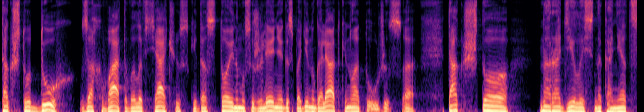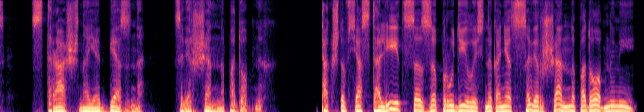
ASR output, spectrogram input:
так что дух захватывало всячески достойному сожаления господину Галяткину от ужаса, так что народилась, наконец, страшная бездна, совершенно подобных. Так что вся столица запрудилась, наконец, совершенно подобными,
